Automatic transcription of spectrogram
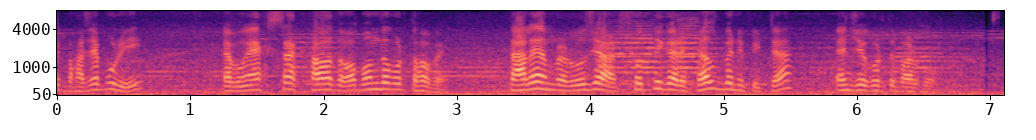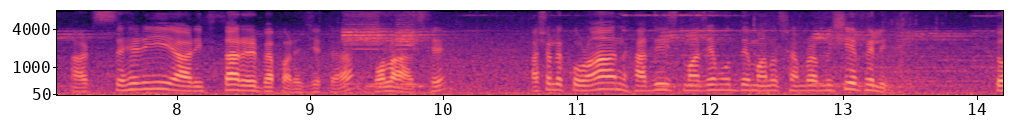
এই ভাজাপুরি এবং এক্সট্রা খাওয়া দাওয়া বন্ধ করতে হবে, তাহলে আমরা রোজার সত্যিকারের হেলথ বেনিফিটটা এনজয় করতে পারব। আর সেহেরি আর ইফতারের ব্যাপারে যেটা বলা আছে, আসলে কোরআন, হাদিস মাঝে মধ্যে মানুষ আমরা মিশিয়ে ফেলি। তো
